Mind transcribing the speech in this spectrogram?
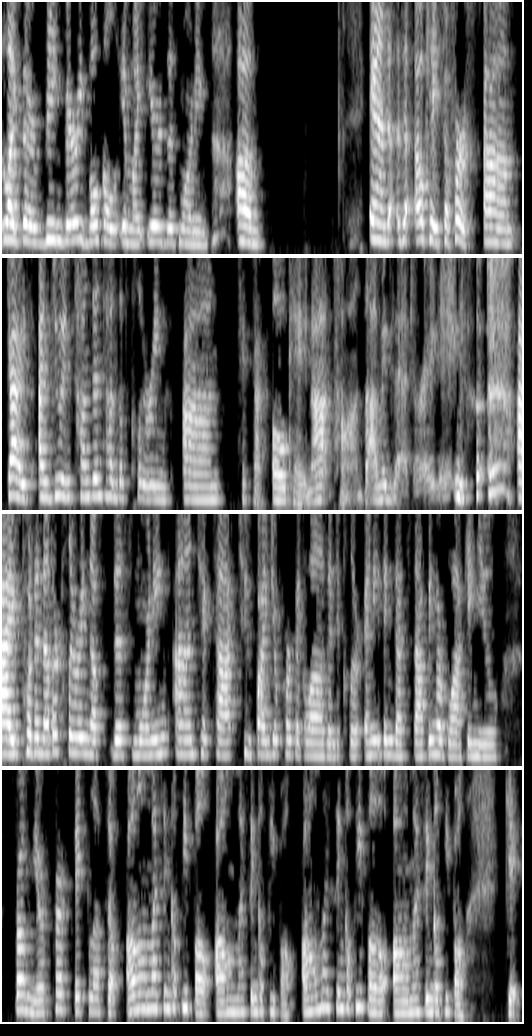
Like they're being very vocal in my ears this morning. Um, and the, okay, so first, um, guys, I'm doing tons and tons of clearings on TikTok. Okay, not tons. I'm exaggerating. I put another clearing up this morning on TikTok to find your perfect love and to clear anything that's stopping or blocking you from your perfect love. So all my single people, all my single people, all my single people, all my single people, get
